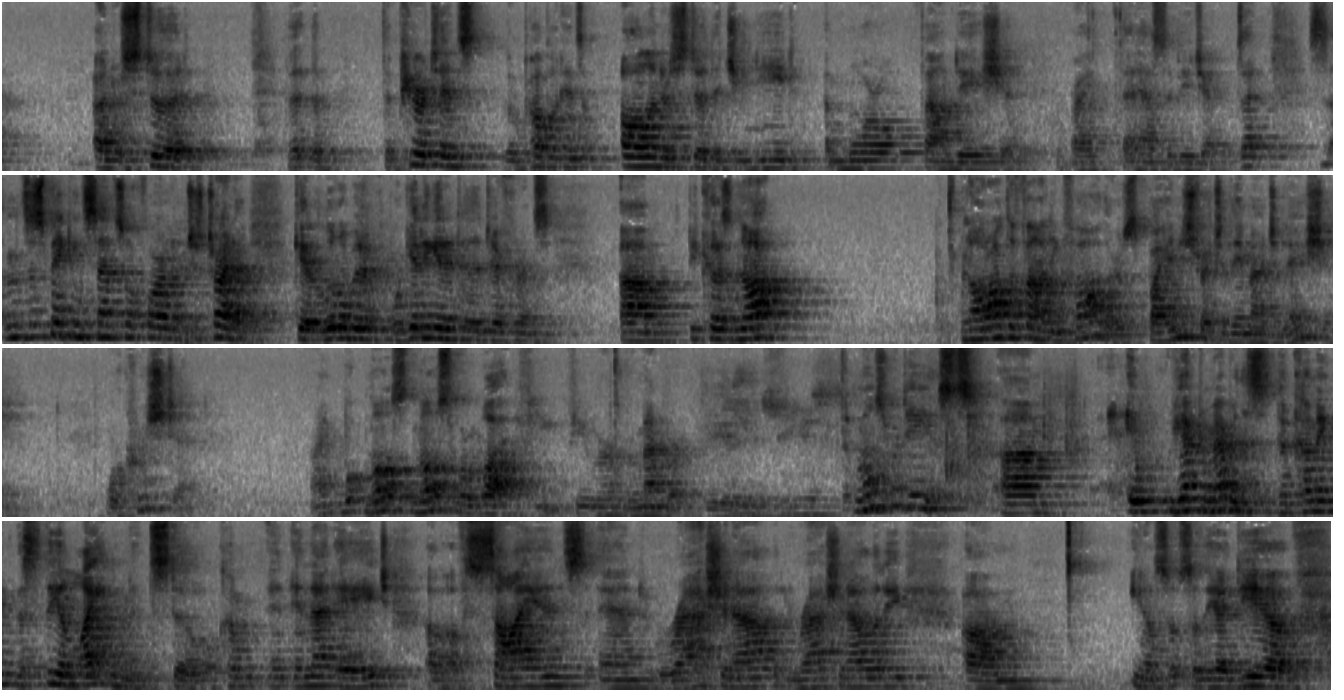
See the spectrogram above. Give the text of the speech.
understood. The, the, the Puritans, the Republicans, all understood that you need a moral foundation, right? That has to be checked. That, I'm just making sense so far. I'm just trying to get a little bit of, we're getting it into the difference. Um, because not, not all the founding fathers, by any stretch of the imagination, were Christian. Right? Most, most were what, if you, if you remember? Deists. Most were deists. Um, it, you have to remember this is coming. This is the Enlightenment still come in, in that age of, of, science and rationality. Rationality, um, you know. So, so the idea of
